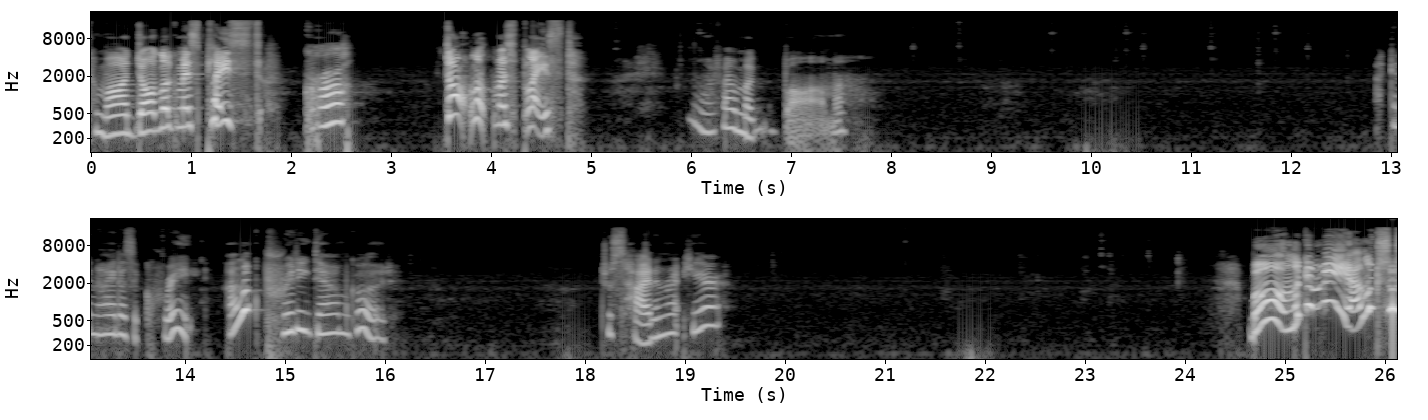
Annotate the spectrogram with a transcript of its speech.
Come on. Don't look misplaced. Girl. Don't look misplaced. What if I'm a bomb? I can hide as a crate. I look pretty damn good. Just hiding right here. Boom! Look at me! I look so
